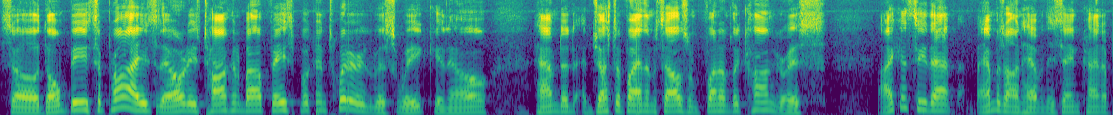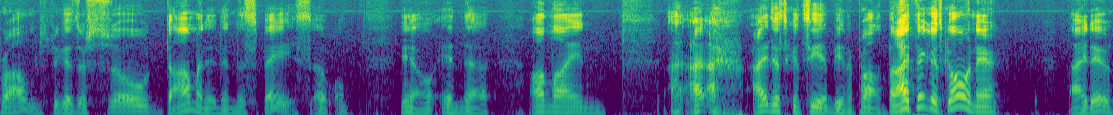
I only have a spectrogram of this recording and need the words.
So don't be surprised. They're already talking about Facebook and Twitter this week, you know, having to justify themselves in front of the Congress. I can see that Amazon having the same kind of problems because they're so dominant in the space, of, you know, in the online. I, I, I just can see it being a problem. But I think it's going there. I do.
